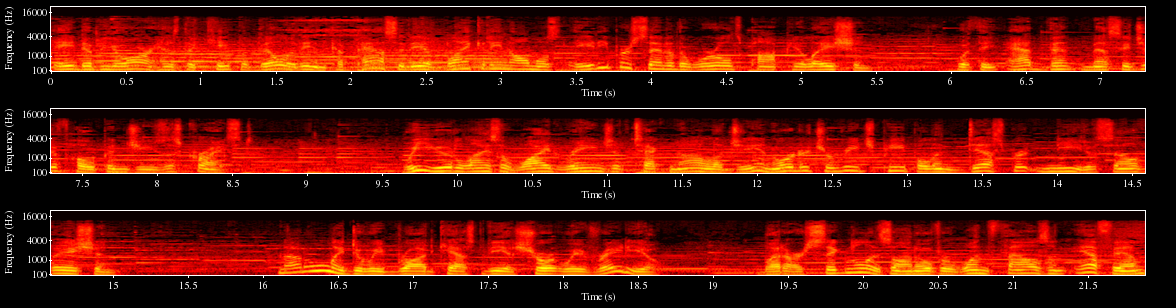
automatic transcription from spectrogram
AWR has the capability and capacity of blanketing almost 80% of the world's population with the Advent message of hope in Jesus Christ. We utilize a wide range of technology in order to reach people in desperate need of salvation. Not only do we broadcast via shortwave radio, but our signal is on over 1,000 FM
